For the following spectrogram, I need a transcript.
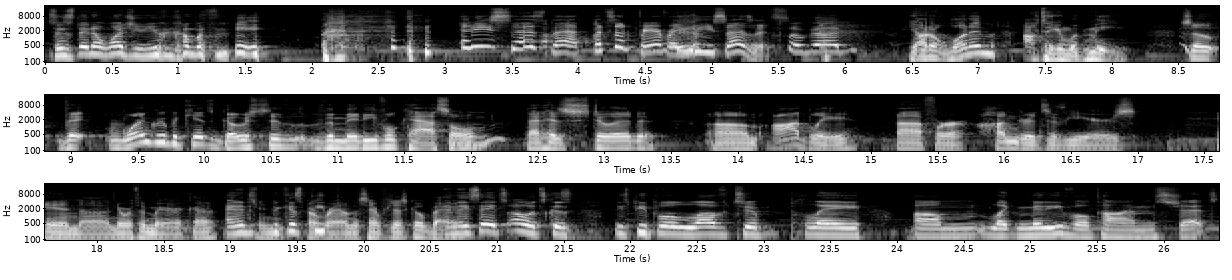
Since they don't want you, you can come with me." And he says that. That's not paraphrasing. He says it. so good. Y'all don't want him? I'll take him with me. So the one group of kids goes to the medieval castle Mm-hmm. that has stood um, oddly uh, for hundreds of years in uh, North America, And it's in- because peop- around the San Francisco Bay. And they say it's oh, it's because these people love to play um like medieval times shit.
